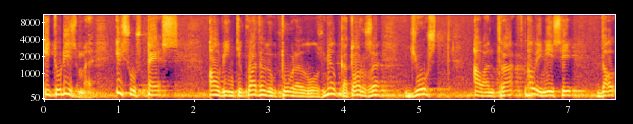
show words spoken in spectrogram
i Turisme i suspès el 24 d'octubre de 2014, just a l'entrar a l'inici del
